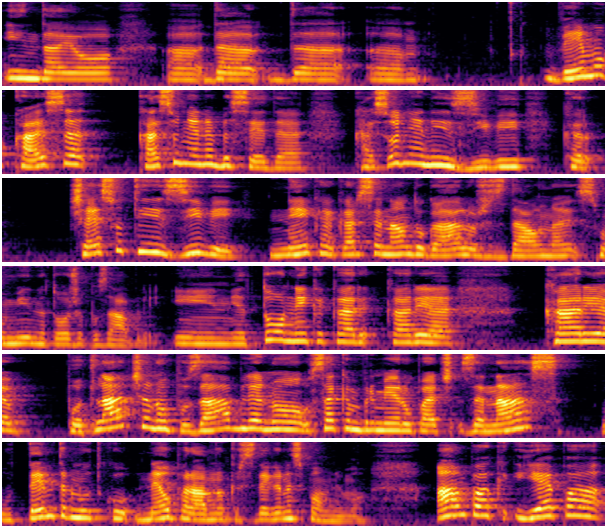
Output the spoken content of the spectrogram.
in da jo. Uh, da, da um, vemo, kaj se kaj so njene besede, kaj so njeni izzivi, ker če so ti izzivi nekaj, kar se je nam dogajalo že zdavnaj, smo mi na to že pozabili. In je to nekaj, kar, kar, je, kar je potlačeno, pozabljeno, v vsakem primeru pač za nas v tem trenutku neuporabno, ker se tega ne spomnimo. Ampak je pa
